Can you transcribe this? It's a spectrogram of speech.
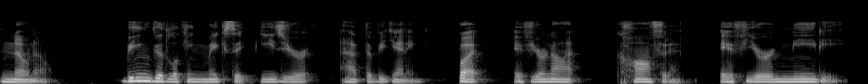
No, no. Being good looking makes it easier at the beginning. But if you're not confident, if you're needy,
